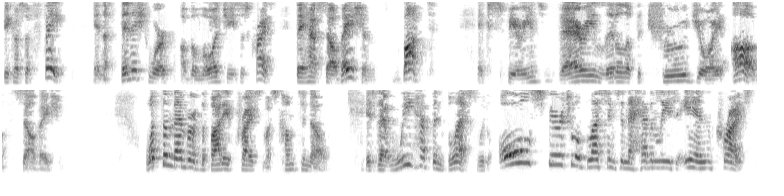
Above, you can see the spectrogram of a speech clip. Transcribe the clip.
because of faith in the finished work of the Lord Jesus Christ. They have salvation, but experience very little of the true joy of salvation. What the member of the body of Christ must come to know is that we have been blessed with all spiritual blessings in the heavenlies in Christ.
